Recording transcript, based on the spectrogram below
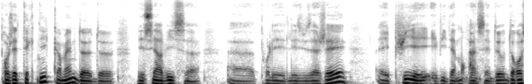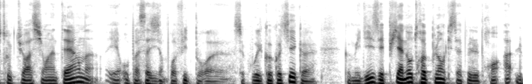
projet technique quand même de, des services euh, pour les, usagers. Et puis évidemment, enfin, c'est de, restructuration interne. Et au passage, ils en profitent pour euh, secouer le cocotier, comme ils disent. Et puis un autre plan qui s'appelle le plan, le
